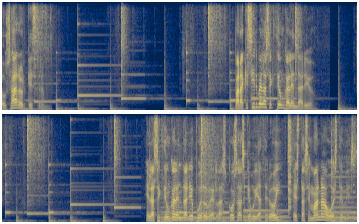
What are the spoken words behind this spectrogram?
a usar Orquestram. ¿Para qué sirve la sección calendario? En la sección calendario puedo ver las cosas que voy a hacer hoy, esta semana o este mes,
